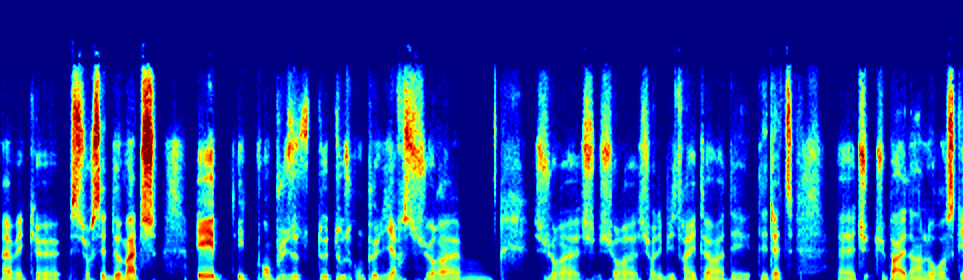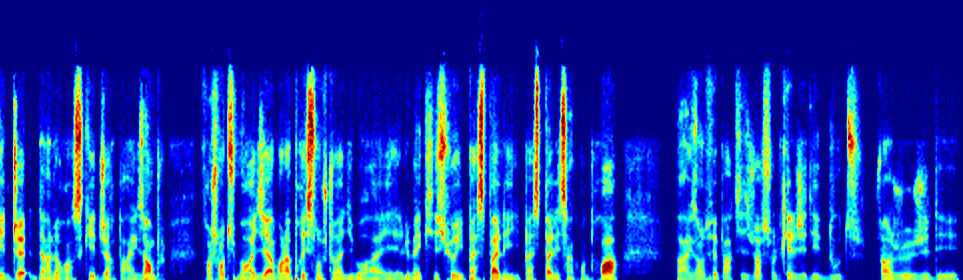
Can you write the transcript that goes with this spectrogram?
avec, sur ces deux matchs. Et, en plus de, tout ce qu'on peut lire sur, les beatwriters des, des Jets, tu, parlais d'un Laurence, Laurence Cager, par exemple. Franchement, tu m'aurais dit avant la pression, je t'aurais dit, bon, le mec, c'est sûr, il passe pas il passe pas les 53 par exemple, fait partie de joueurs sur lequel j'ai des doutes. Enfin, je, j'ai des,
